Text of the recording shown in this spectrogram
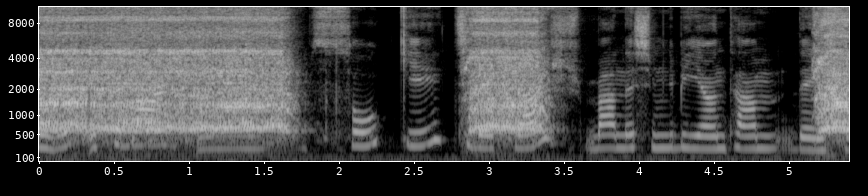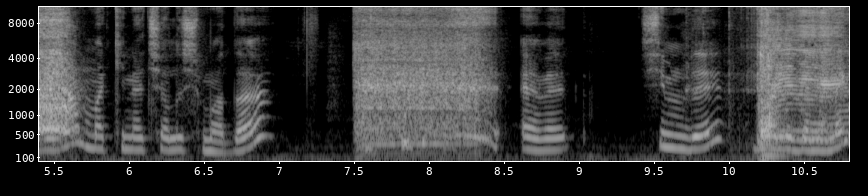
Evet, o kadar e, soğuk ki çilekler. Ben de şimdi bir yöntem değiştireceğim. Makine çalışmadı. evet. Şimdi böyle denemek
